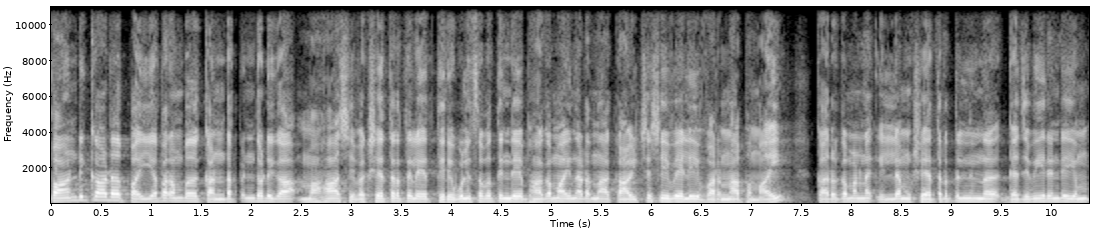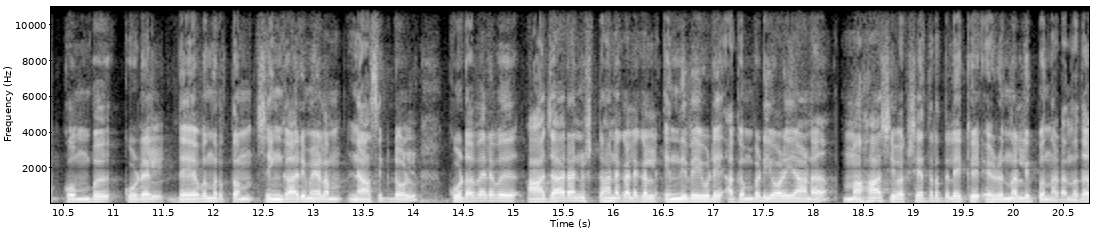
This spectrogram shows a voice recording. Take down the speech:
പാണ്ടിക്കാട് പയ്യപറമ്പ് കണ്ടപ്പൻതൊടിക മഹാശിവക്ഷേത്രത്തിലെ തിരുവുത്സവത്തിന്റെ ഭാഗമായി നടന്ന കാഴ്ചശീവേലി വർണാഭമായി കറുകമണ്ണ ഇല്ലം ക്ഷേത്രത്തിൽ നിന്ന് ഗജവീരന്റെയും കൊമ്പ് കുഴൽ ദേവനൃത്തം ശിങ്കാരിമേളം നാസിക് ഡോൾ കുടവരവ് ആചാരാനുഷ്ഠാന കലകൾ എന്നിവയുടെ അകമ്പടിയോടെയാണ് മഹാശിവക്ഷേത്രത്തിലേക്ക് എഴുന്നള്ളിപ്പ് നടന്നത്.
